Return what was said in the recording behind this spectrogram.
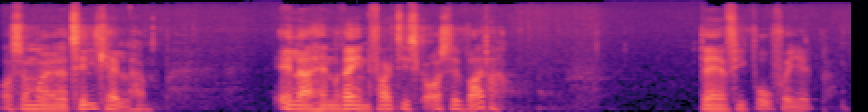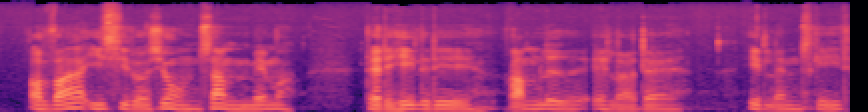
og så må jeg tilkalde ham. Eller han rent faktisk også var der, da jeg fik brug for hjælp. Og var i situationen sammen med mig, da det hele det ramlede, eller da et eller andet skete.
